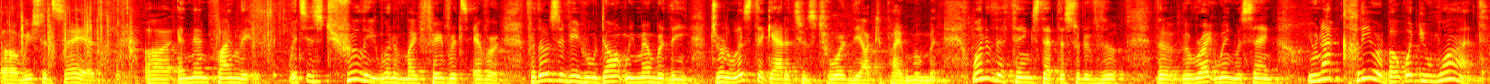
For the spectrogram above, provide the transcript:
uh, we should say it. Uh, and then finally, which is truly one of my favorites ever, for those of you who don't remember the journalistic attitudes toward the Occupy movement, one of the things that the sort of the, the, the right wing was saying, you're not clear about what you want.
